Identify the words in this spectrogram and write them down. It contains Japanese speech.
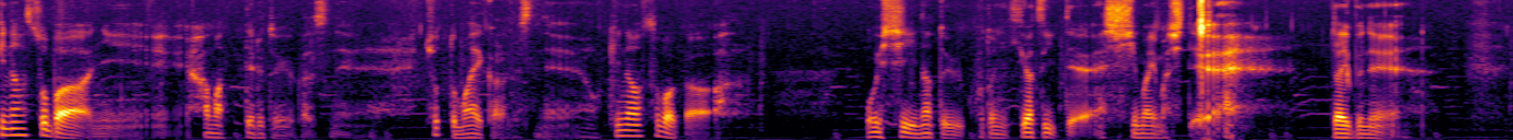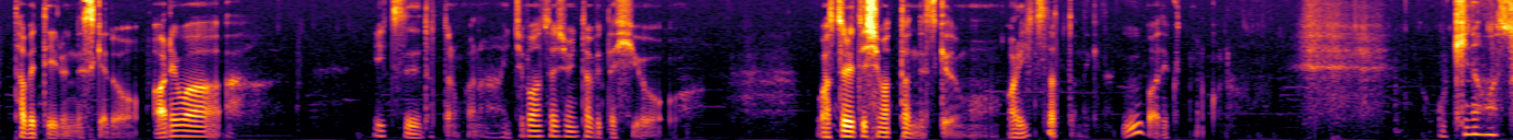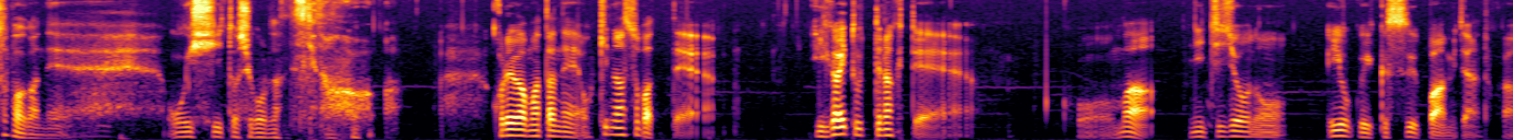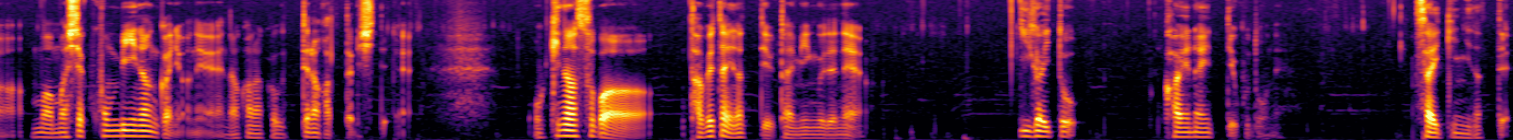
沖縄そばにハマってるというかですねちょっと前からですね沖縄そばが美味しいなということに気がついてしまいましてだいぶね食べているんですけどあれはいつだったのかな一番最初に食べた日を忘れてしまったんですけどもあれいつだったんだっけなウーバーで食ったの沖縄そばがね美味しい年頃なんですけど。これはまたね沖縄そばって意外と売ってなくてこうまあ日常のよく行くスーパーみたいなとかまあましてコンビニなんかにはねなかなか売ってなかったりして沖縄そば食べたいなっていうタイミングでね意外と買えないっていうことをね最近になって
